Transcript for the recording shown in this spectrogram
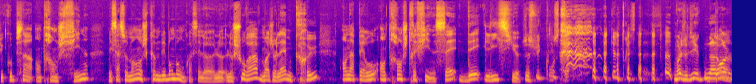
Tu coupes ça en tranches fines, mais ça se mange comme des bonbons. Quoi. C'est le, le, chou rave, moi je l'aime cru, en apéro, en tranches très fines. C'est délicieux. Je suis constant. Quelle tristesse. Moi, je dis dans le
